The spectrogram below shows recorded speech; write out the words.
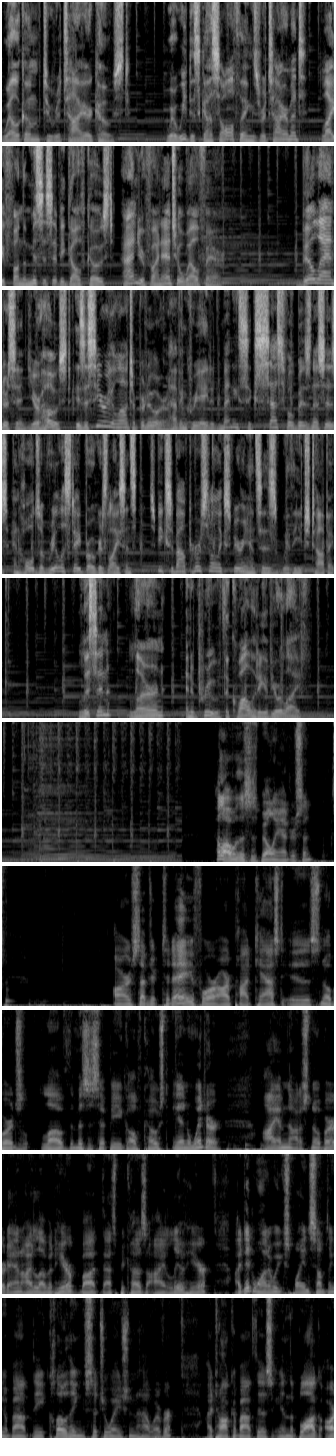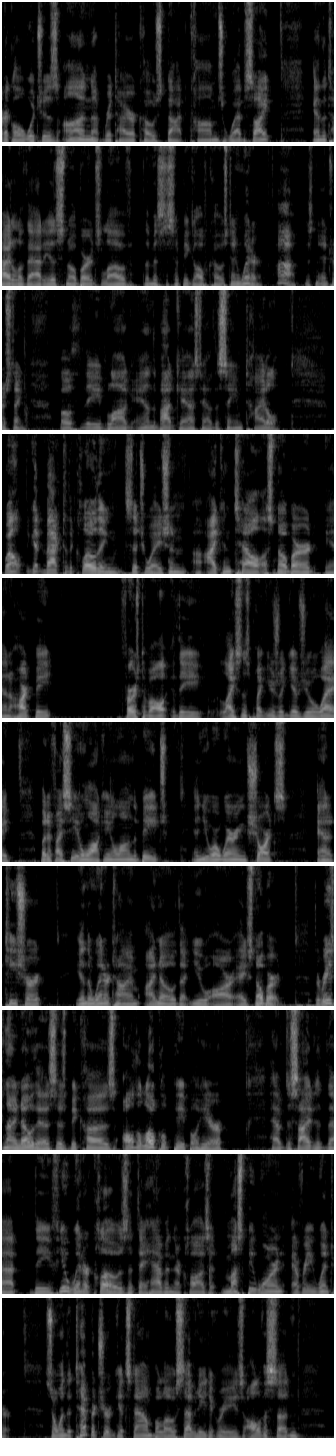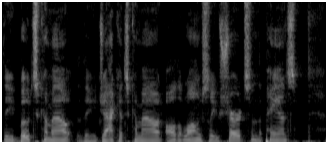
Welcome to Retire Coast, where we discuss all things retirement, life on the Mississippi Gulf Coast, and your financial welfare. Bill Anderson, your host, is a serial entrepreneur having created many successful businesses and holds a real estate broker's license, speaks about personal experiences with each topic. Listen, learn, and improve the quality of your life. Hello, this is Bill Anderson. Our subject today for our podcast is Snowbirds Love the Mississippi Gulf Coast in Winter. I am not a snowbird and I love it here, but that's because I live here. I did want to explain something about the clothing situation, however. I talk about this in the blog article, which is on retirecoast.com's website, and the title of that is Snowbirds Love the Mississippi Gulf Coast in Winter. Ah, isn't interesting? Both the blog and the podcast have the same title. Well, getting back to the clothing situation, uh, I can tell a snowbird in a heartbeat. First of all, the license plate usually gives you away, but if I see you walking along the beach and you are wearing shorts and a t shirt in the wintertime, I know that you are a snowbird. The reason I know this is because all the local people here have decided that the few winter clothes that they have in their closet must be worn every winter. So when the temperature gets down below 70 degrees, all of a sudden the boots come out, the jackets come out, all the long sleeve shirts and the pants,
